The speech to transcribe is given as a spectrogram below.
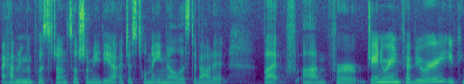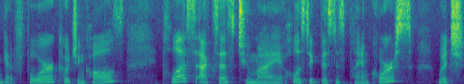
I haven't even posted on social media. I just told my email list about it. But um, for January and February, you can get four coaching calls plus access to my holistic business plan course, which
